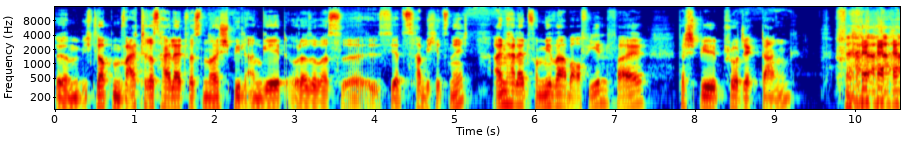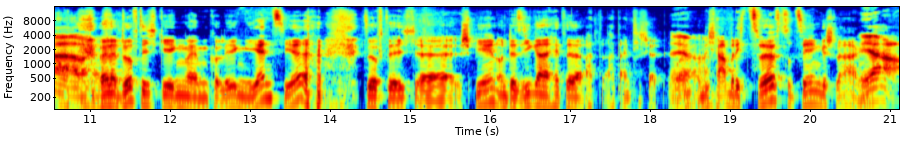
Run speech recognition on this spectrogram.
Ähm, ich glaube, ein weiteres Highlight, was ein neues Spiel angeht oder sowas, äh, ist jetzt, habe ich jetzt nicht. Ein Highlight von mir war aber auf jeden Fall das Spiel Project Dunk. Weil da durfte ich gegen meinen Kollegen Jens hier, durfte ich äh, spielen und der Sieger hätte, hat, hat ein T-Shirt gewonnen. Ja. Und ich habe dich 12 zu 10 geschlagen. Ja.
